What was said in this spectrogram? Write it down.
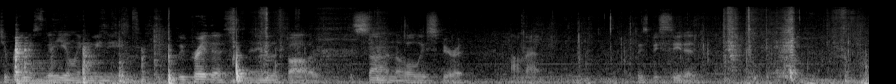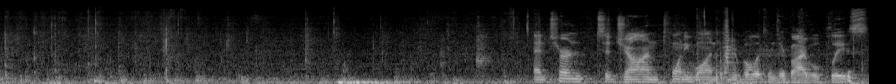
to bring us the healing we need. We pray this in the name of the Father, the Son, and the Holy Spirit. Amen. Please be seated. And turn to John 21 in your bulletins or Bible, please.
